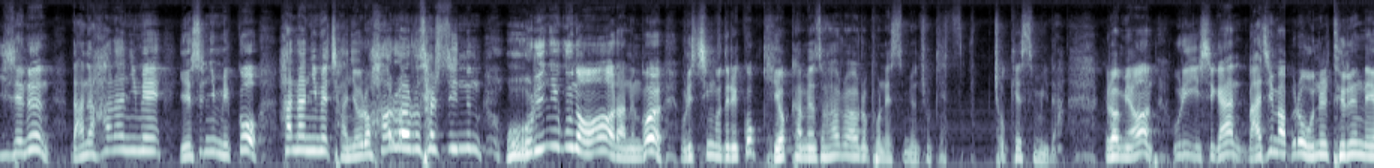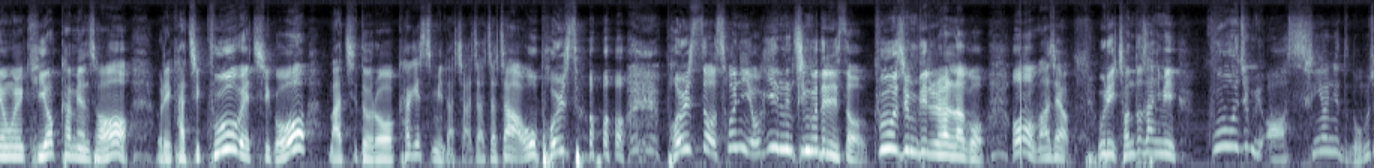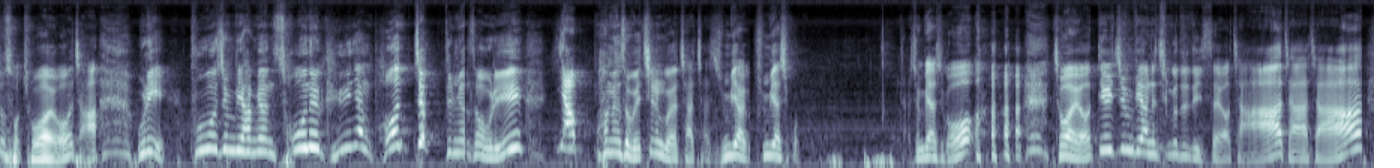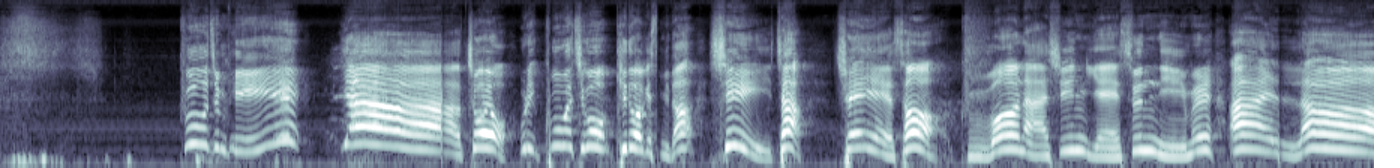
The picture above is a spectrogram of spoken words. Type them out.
이제는 나는 하나님의 예수님 믿고 하나님의 자녀로 하루하루 살 수 있는 어린이구나라는 걸 우리 친구들이 꼭 기억하면서 하루하루 보냈으면 좋겠, 좋겠습니다. 그러면 우리 이 시간 마지막으로 오늘 들은 내용을 기억하면서 우리 같이 구호 외치고 마치도록 하겠습니다. 자자자자, 오 벌써 벌써 손이 여기 있는 친구들이 있어. 구호 준비를 하려고. 어 맞아요. 우리 전도사님이 구호 준비. 아, 승현이도 너무 좋아, 좋아요. 자, 우리 구호 준비하면 손을 그냥 번쩍 들면서 우리 얍 하면서 외치는 거예요. 자, 자, 준비하, 준비하시고. 자, 준비하시고. 좋아요. 뛸 준비하는 친구들도 있어요. 자, 자, 자. 구호 준비. 야! 좋아요. 우리 구호 외치고 기도하겠습니다. 시작. 죄에서 구원하신 예수님을 알라.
